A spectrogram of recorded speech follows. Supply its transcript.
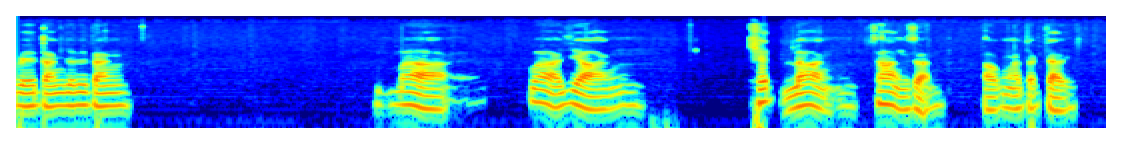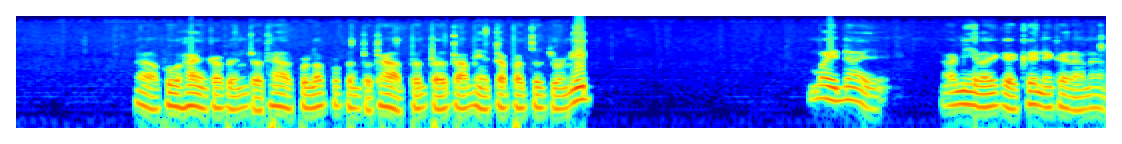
เวตังยติตัง ว่าว่าอย่างเช็ดล่างสร้างสรรค์ออกมาจากใจผู้ให้ก็เป็นแต่ธาตุผู้รับก็เป็นแต่ธาตุเป็นแต่ตามเหตุปัจจุบันนิดไม่ได้มีอะไรเกิดขึ้นในขณะนั้น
